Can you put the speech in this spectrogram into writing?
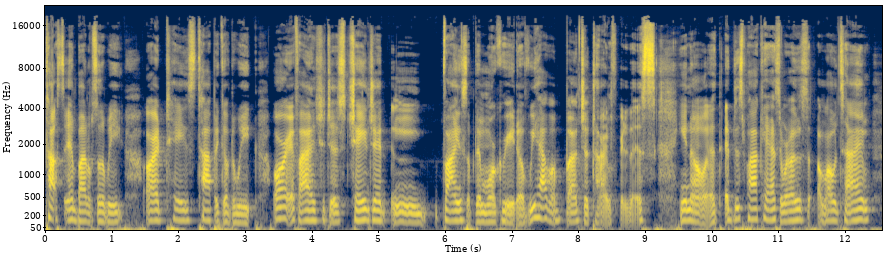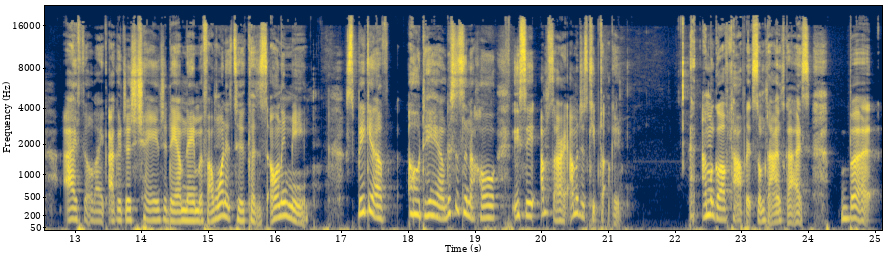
tops and bottoms of the week, or Tay's topic of the week, or if I should just change it and find something more creative. We have a bunch of time for this. You know, if, if this podcast runs a long time, I feel like I could just change the damn name if I wanted to because it's only me. Speaking of, oh damn, this isn't a whole. You see, I'm sorry. I'm gonna just keep talking. I'm gonna go off topic sometimes, guys, but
